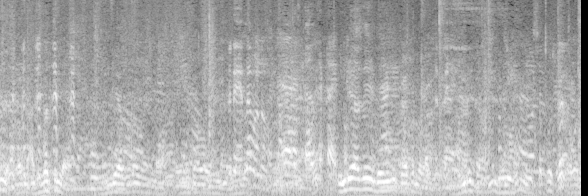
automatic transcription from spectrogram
இல்லை அது பற்றி இல்லை இந்தியா கூட வேண்டாம் இந்தியாவும் வேண்டாம் பின்ன என்ன வேணும் இந்தியாவே டெய்லி பேப்பரில் வரும் அமெரிக்கா வந்து சப்போஸ் கவர்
